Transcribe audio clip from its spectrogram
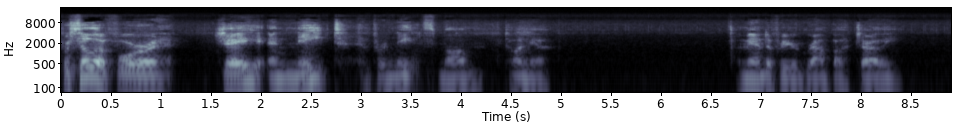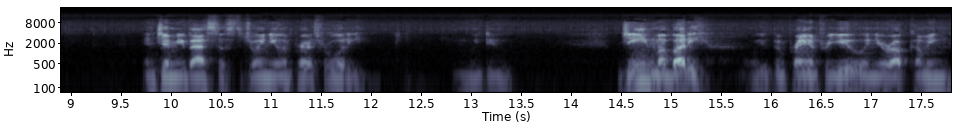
Priscilla for Jay and Nate, and for Nate's mom, Tanya. Amanda, for your grandpa, Charlie. And Jim, you've asked us to join you in prayers for Woody. We do. Gene, my buddy, we've been praying for you and your upcoming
